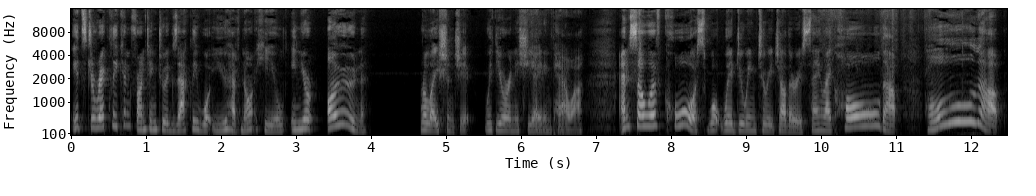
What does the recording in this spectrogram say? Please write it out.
It's directly confronting to exactly what you have not healed in your own relationship with your initiating power. And so, of course, what we're doing to each other is saying, like, hold up, hold up.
